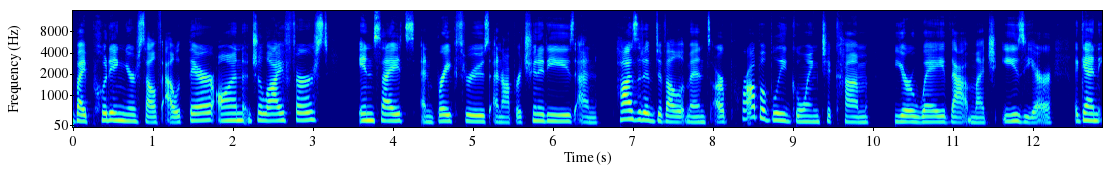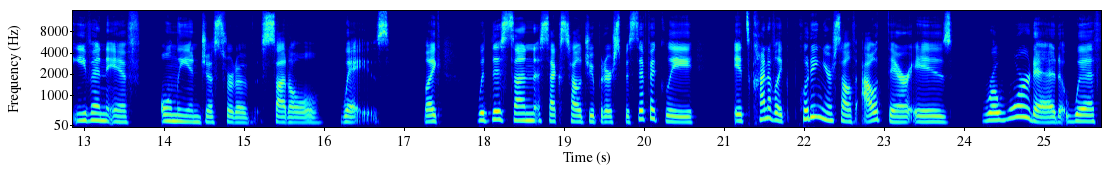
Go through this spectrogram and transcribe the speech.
by putting yourself out there on July 1st, insights and breakthroughs and opportunities and positive developments are probably going to come your way that much easier. Again, even if only in just sort of subtle ways. Like with this sun sextile Jupiter specifically, it's kind of like putting yourself out there is rewarded with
